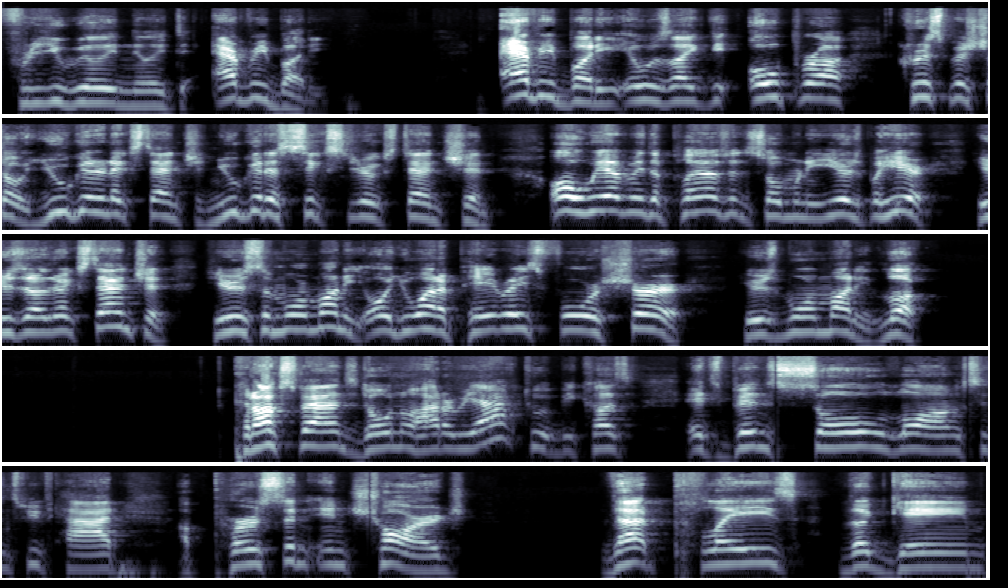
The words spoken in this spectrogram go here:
free willy nilly to everybody. Everybody. It was like the Oprah Christmas show. You get an extension. You get a six year extension. Oh, we haven't made the playoffs in so many years, but here, here's another extension. Here's some more money. Oh, you want a pay raise? For sure. Here's more money. Look, Canucks fans don't know how to react to it because it's been so long since we've had a person in charge that plays the game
